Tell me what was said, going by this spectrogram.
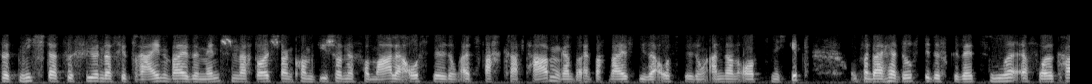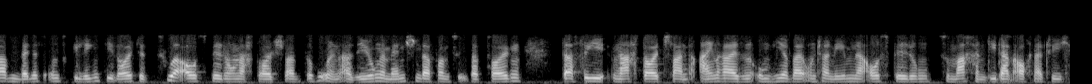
wird nicht dazu führen, dass jetzt reihenweise Menschen nach Deutschland kommen, die schon eine formale Ausbildung als Fachkraft haben, ganz einfach, weil es diese Ausbildung andernorts nicht gibt. Und von daher dürfte das Gesetz nur Erfolg haben, wenn es uns gelingt, die Leute zur Ausbildung nach Deutschland zu holen. Also junge Menschen davon zu überzeugen, dass sie nach Deutschland einreisen, um hier bei Unternehmen eine Ausbildung zu machen, die dann auch natürlich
